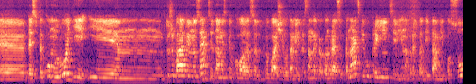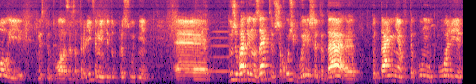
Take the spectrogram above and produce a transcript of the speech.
е, десь в такому роді. І дуже багато іноземців, да, ми спілкувалися, ви бачили там і представника Конгресу канадських українців, і, наприклад, і там і посол, і ми спілкувалися з австралійцями, які тут присутні. Е, дуже багато іноземців, що хочуть вирішити да, е, питання в такому полі,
